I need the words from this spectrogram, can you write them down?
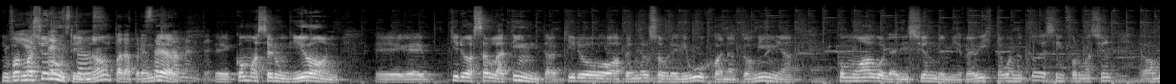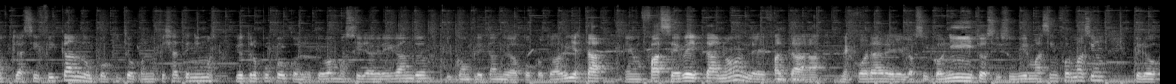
Información textos. útil, ¿no? Para aprender eh, cómo hacer un guion, eh, quiero hacer la tinta, quiero aprender sobre dibujo, anatomía, cómo hago la edición de mi revista. Bueno, toda esa información la vamos clasificando un poquito con lo que ya tenemos y otro poco con lo que vamos a ir agregando y completando de a poco. Todavía está en fase beta, ¿no? Le falta mejorar eh, los iconitos y subir más información, pero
